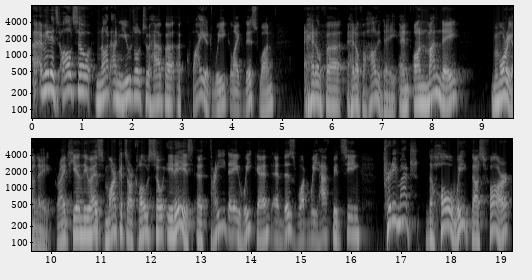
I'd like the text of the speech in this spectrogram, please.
I mean, it's also not unusual to have a, a quiet week like this one ahead of a, ahead of a holiday, and on Monday. Memorial Day, right? Here in the US, markets are closed. So it is a three day weekend. And this is what we have been seeing pretty much the whole week thus far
